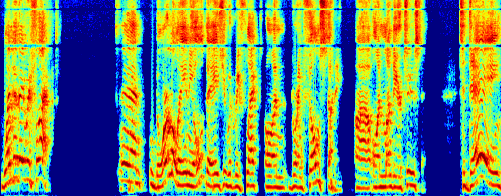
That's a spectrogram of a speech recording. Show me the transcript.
When do they reflect? And normally in the old days, you would reflect on during film study uh, on Monday or Tuesday. Today,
